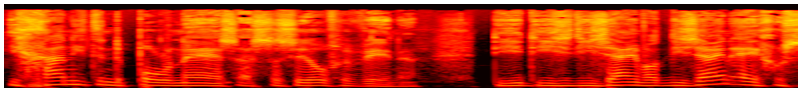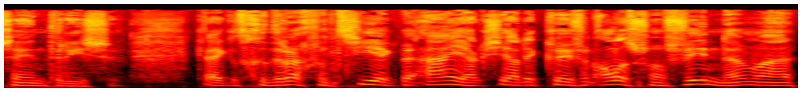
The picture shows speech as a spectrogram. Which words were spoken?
die gaan niet in de Polonaise als ze zilver winnen. Die, die, die, zijn, wat, die zijn egocentrisch. Kijk, het gedrag van Ziyech bij Ajax, ja, daar kun je van alles van vinden. Maar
